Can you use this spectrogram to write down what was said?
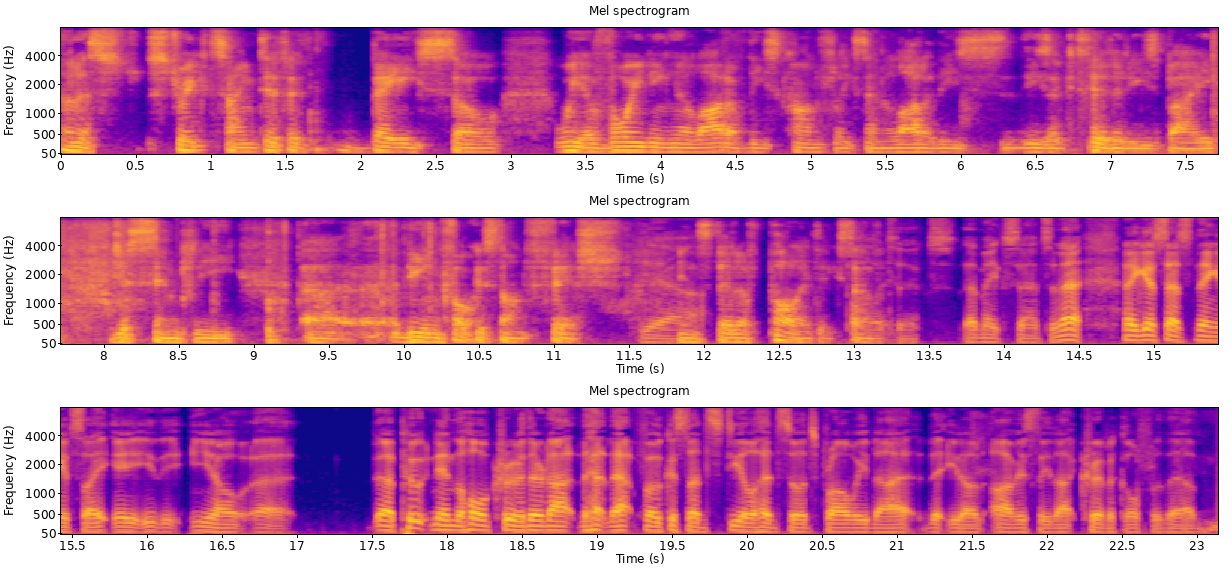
on a strict scientific base. So we're avoiding a lot of these conflicts and a lot of these these activities by just simply uh, being focused on fish yeah. instead of politics. Politics. That makes sense. And that I guess that's the thing. It's like eh, you know. Uh, uh, Putin and the whole crew, they're not that, that focused on steelhead, so it's probably not, you know, obviously not critical for them.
